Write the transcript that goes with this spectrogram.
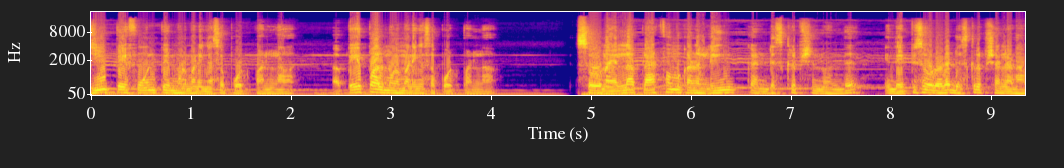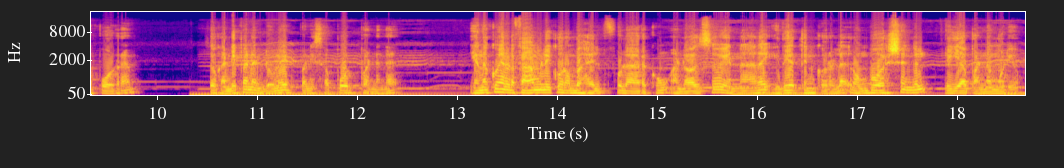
GPay PhonePe மூலமாக நீங்கள் சப்போர்ட் பண்ணலாம். பேபால் மூலமாக நீங்கள் சப்போர்ட் பண்ணலாம். ஸோ நான் எல்லா பிளாட்ஃபார்முக்கான லிங்க் அண்ட் டிஸ்கிரிப்ஷன் வந்து இந்த எபிசோடோட டிஸ்கிரிப்ஷனில் நான் போடுறேன். ஸோ கண்டிப்பாக எனக்கு டொனேட் பண்ணி சப்போர்ட் பண்ணுங்கள் எனக்கும் என்னோடய ஃபேமிலிக்கும் ரொம்ப ஹெல்ப்ஃபுல்லாக இருக்கும். அண்ட் ஆல்சோ என்னால் இதயத்தின் குரலை ரொம்ப வருஷங்கள் ஃப்ரீயாக பண்ண முடியும்.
